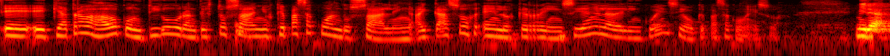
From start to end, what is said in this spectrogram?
eh, eh, que ha trabajado contigo durante estos años? ¿Qué pasa cuando salen? ¿Hay casos en los que reinciden en la delincuencia o qué pasa con eso? Mira,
